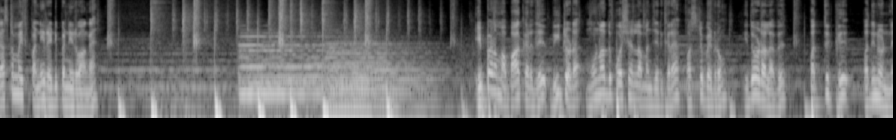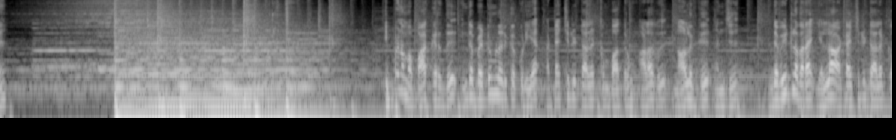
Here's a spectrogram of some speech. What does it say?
கஸ்டமைஸ் பண்ணி ரெடி பண்ணிடுவாங்க இப்போ நம்ம பார்க்கறது வீட்டோட மூணாவது போர்ஷனில் அமைஞ்சிருக்கிற ஃபர்ஸ்ட் பெட்ரூம் இதோட அளவு பத்துக்கு பதினொன்று இப்போ நம்ம பார்க்கறது இந்த பெட்ரூமில் இருக்கக்கூடிய அட்டாச்சு டாய்லெட் பாத்ரூம் அளவு நாலுக்கு அஞ்சு. இந்த வீட்டில் வர எல்லா அட்டாச்சு டாய்லெட்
